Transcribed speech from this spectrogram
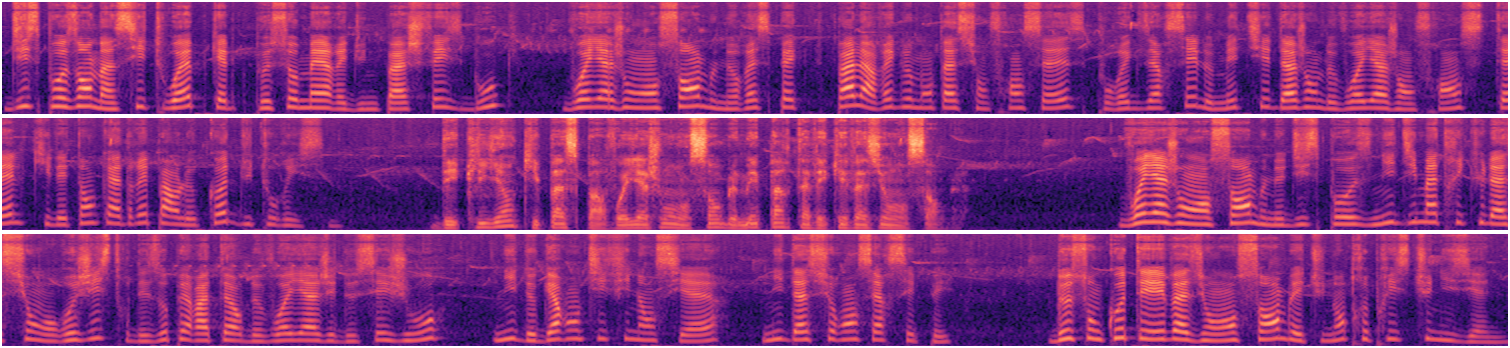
Disposant d'un site web quelque peu sommaire et d'une page Facebook, Voyageons Ensemble ne respecte pas la réglementation française pour exercer le métier d'agent de voyage en France tel qu'il est encadré par le Code du tourisme. Des clients qui passent par Voyageons Ensemble mais partent avec Évasion Ensemble. Voyageons Ensemble ne dispose ni d'immatriculation au registre des opérateurs de voyage et de séjour, ni de garantie financière, ni d'assurance RCP. De son côté, Évasion Ensemble est une entreprise tunisienne.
